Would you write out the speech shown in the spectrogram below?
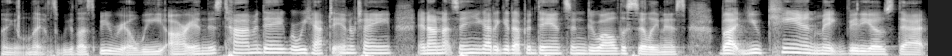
let's let's be real. We are in this time of day where we have to entertain, and I'm not saying you got to get up and dance and do all the silliness, but you can make videos that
